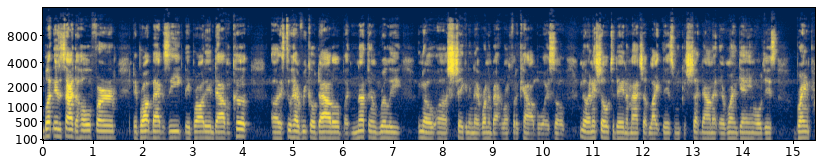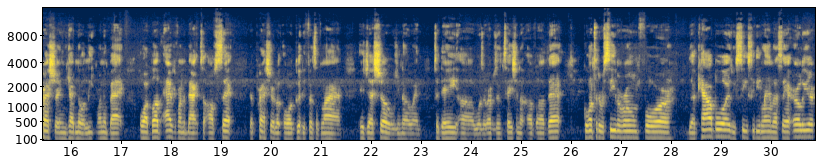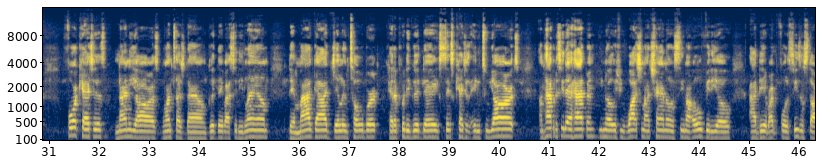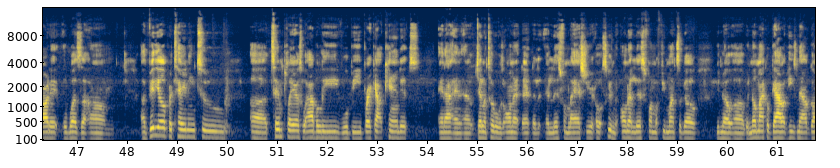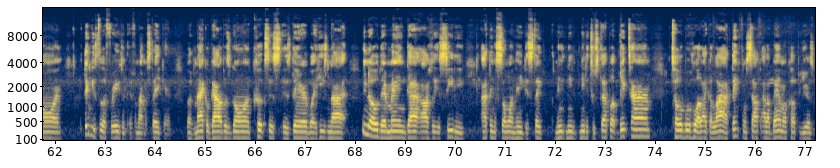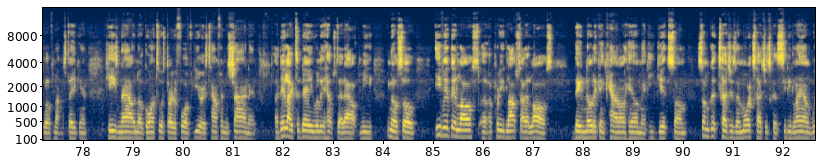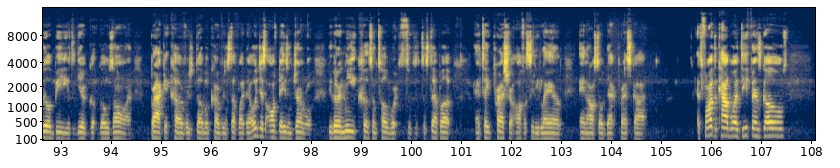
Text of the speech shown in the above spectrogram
But they decided to hold firm. They brought back Zeke. They brought in Dalvin Cook. Uh, they still have Rico Dowdle, but nothing really, you know, uh, shaking in that running back room for the Cowboys. So, you know, and it showed today in a matchup like this when you can shut down that, that run game or just bring pressure and you have no elite running back or above average running back to offset the pressure or a good defensive line. It just shows, you know, and today uh, was a representation of, of uh, that. Going to the receiving room for the Cowboys, we see CeeDee Lamb, as I said earlier, four catches, 90 yards, one touchdown. Good day by CeeDee Lamb. Then my guy, Jalen Tolbert, had a pretty good day, six catches, 82 yards. I'm happy to see that happen. You know, if you watch my channel and see my old video, I did right before the season started. It was a, um, a video pertaining to uh, 10 players who I believe will be breakout candidates. And, I, and uh, Jalen Tolbert was on that, that, that, list from last year. Oh, excuse me, on that list from a few months ago. You know, uh, with no Michael Gallup, he's now gone. I think he's still a free agent, if I'm not mistaken. But Michael Gallup is gone. Cooks is, is there, but he's not. You know, their main guy obviously is CeeDee. I think someone needed to stay, need, needed to step up big time Tolbert, who I like a lot, I think from South Alabama a couple years ago, if not mistaken. He's now, you know, going to his 34th year. It's time for him to shine, and a day like today really helps that out. Me, you know, so even if they lost a, a pretty lopsided loss, they know they can count on him, and he gets some some good touches and more touches because CeeDee Lamb will be as the year go- goes on bracket coverage, double coverage, and stuff like that, or just off days in general, you're going to need Cooks and Tolbert to, to step up and take pressure off of CeeDee Lamb and also Dak Prescott. As far as the Cowboys defense goes,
